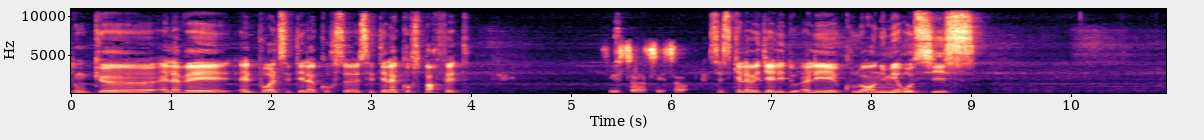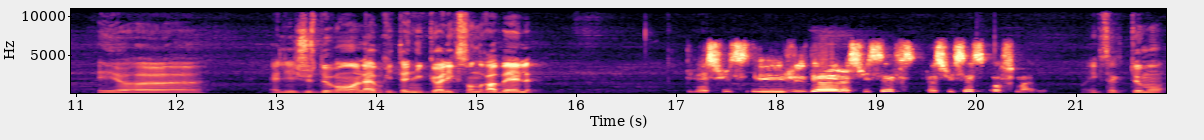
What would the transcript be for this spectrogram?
Donc elle avait, elle pour elle c'était la course, c'était la course parfaite. C'est ça, c'est ça. C'est ce qu'elle avait dit. Elle est, elle est couloir numéro 6. Et elle est juste devant hein, la Britannique Alexandra Bell. Et, la Suisse, et juste derrière la Suissesse, la Suissesse Hoffman. Exactement,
